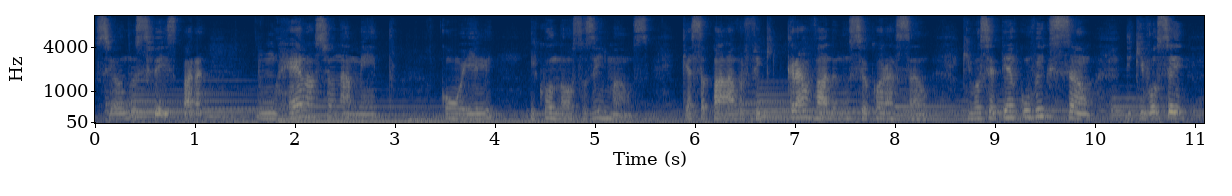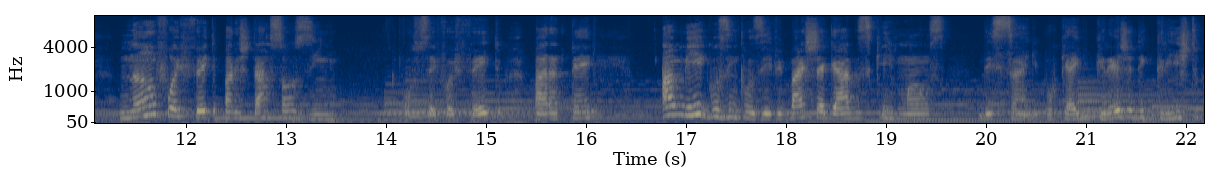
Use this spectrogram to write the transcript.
O Senhor nos fez para um relacionamento com Ele e com nossos irmãos que essa palavra fique cravada no seu coração, que você tenha convicção de que você não foi feito para estar sozinho. Você foi feito para ter amigos, inclusive, mais chegados que irmãos de sangue, porque a igreja de Cristo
